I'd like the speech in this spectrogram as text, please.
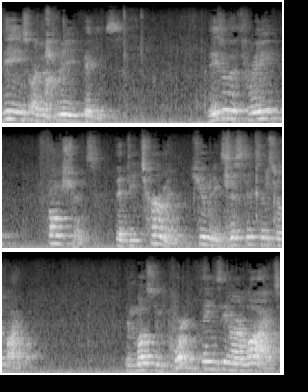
these are the three biggies. These are the three functions that determine human existence and survival. The most important things in our lives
